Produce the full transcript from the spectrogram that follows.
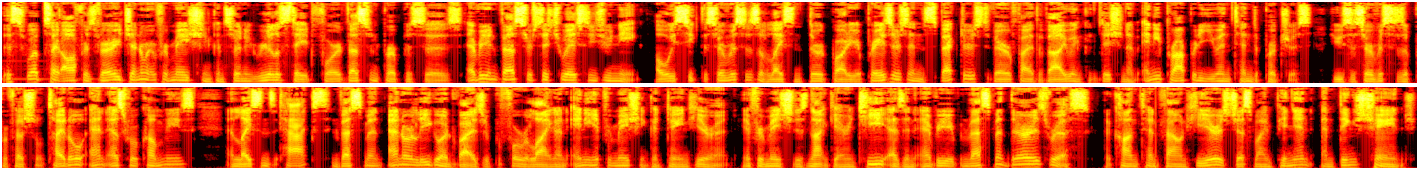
This website offers very general information concerning real estate for investment purposes. Every investor situation is unique. Always seek the services of licensed third-party appraisers and inspectors to verify the value and condition of any property you intend to purchase. Use the services of professional title and escrow companies and licensed tax, investment, and or legal advisor before relying on any information contained herein. Information is not guaranteed as in every investment there is risk. The content found here is just my opinion and things change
